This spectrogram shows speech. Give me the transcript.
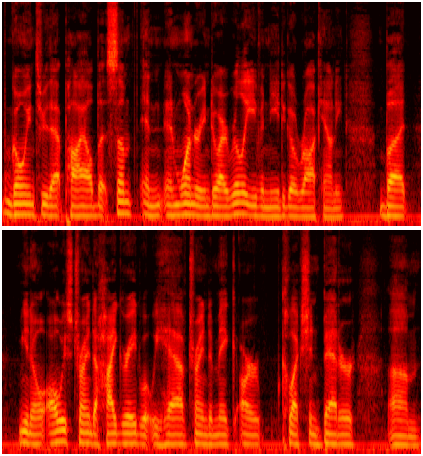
going through that pile, but some, and, and wondering, do I really even need to go rock hounding? But, you know, always trying to high grade what we have, trying to make our collection better. Um,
